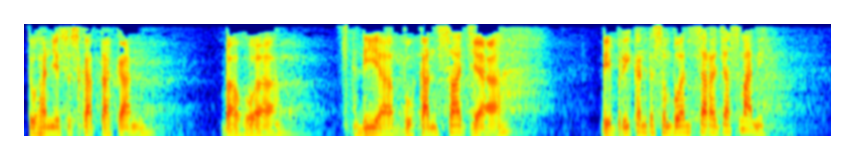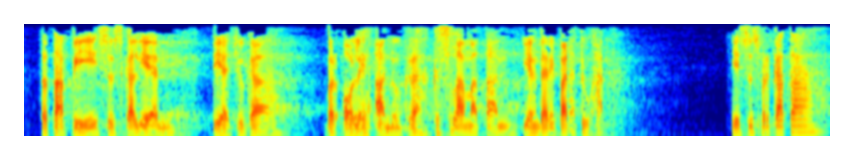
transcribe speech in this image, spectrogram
Tuhan Yesus katakan bahwa dia bukan saja diberikan kesembuhan secara jasmani. Tetapi, Yesus kalian, dia juga beroleh anugerah keselamatan yang daripada Tuhan. Yesus berkata,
